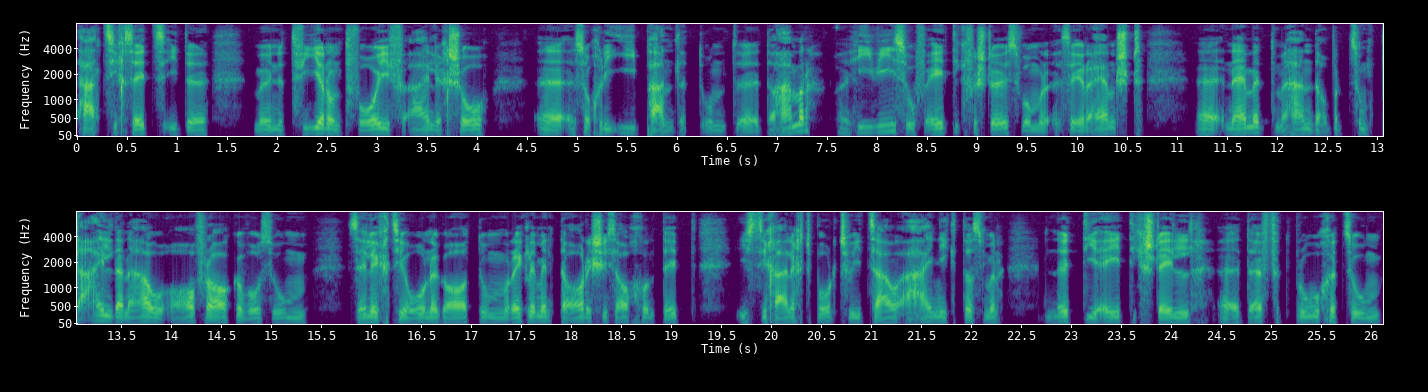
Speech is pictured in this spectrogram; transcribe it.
hat sich jetzt in den Monaten vier und fünf eigentlich schon äh, so ein bisschen eingependelt. Und äh, da haben wir Hinweise auf Ethikverstöße, wo wir sehr ernst äh, nehmen. Wir haben aber zum Teil dann auch Anfragen, wo es um Selektionen geht, um reglementarische Sachen. Und dort ist sich eigentlich die Sportschweiz auch einig, dass wir nicht die Ethikstelle äh, dürfen brauchen, um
